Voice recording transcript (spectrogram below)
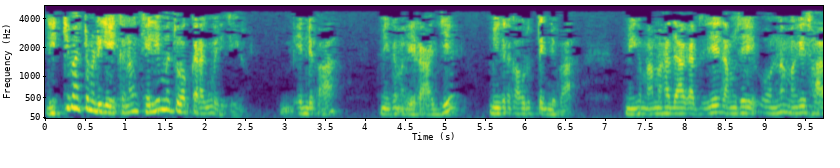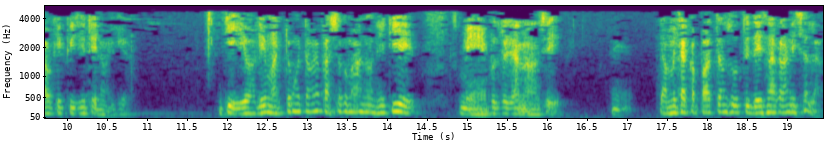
දික්ටි මට්ටමට ගිය එක නම් කෙලින්ම තුවක් කරන් වෙලි තියෙනවා. එන්න එපා. මේක මගේ රාජ්‍ය. මේකට කවුරුත් එන්න එපා. මේක මම හදාගත්ත දේ තමසේ ඕන්න මගේ ශ්‍රාවකෙක් විදිහට එනවා කියලා. ඉතින් ඒ වගේ මට්ටමක තමයි පස්සක මහණෝන් හිටියේ මේ බුදුරජාණන් වහන්සේ ධම්මචක්කපවත්තන සූත්‍රය දේශනා කරන්න ඉස්සලා.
